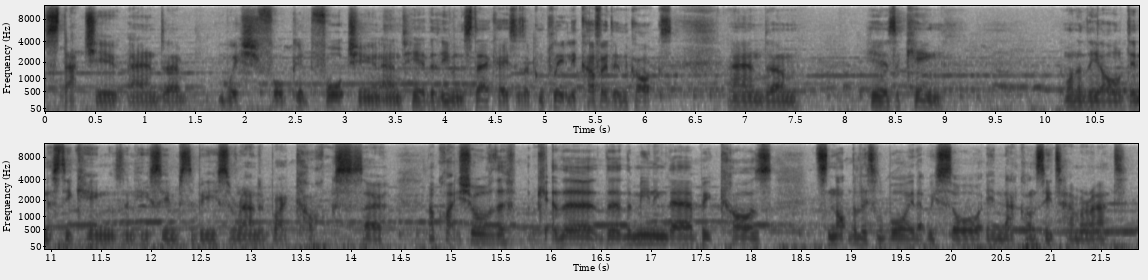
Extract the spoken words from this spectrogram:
statue, and um, wish for good fortune. And here, the, even the staircases are completely covered in cocks. And um, here's a king one of the old dynasty kings, and he seems to be surrounded by cocks. So, not quite sure of the the, the, the meaning there because it's not the little boy that we saw in Nakhon Si Thammarat.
